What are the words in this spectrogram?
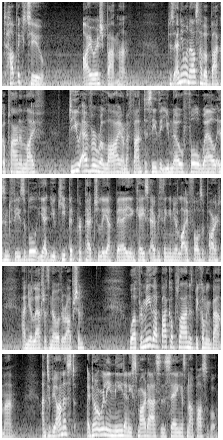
Topic 2 Irish Batman. Does anyone else have a backup plan in life? Do you ever rely on a fantasy that you know full well isn't feasible, yet you keep it perpetually at bay in case everything in your life falls apart and you're left with no other option? Well, for me, that backup plan is becoming Batman. And to be honest, I don't really need any smartasses saying it's not possible.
